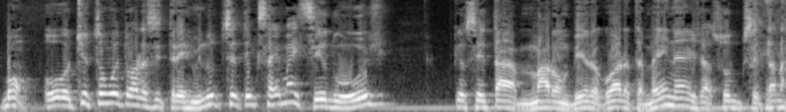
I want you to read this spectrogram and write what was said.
Bom, ô Tito, são 8 horas e 3 minutos, você tem que sair mais cedo hoje, porque você está marombeiro agora também, né? Já soube que você está na,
